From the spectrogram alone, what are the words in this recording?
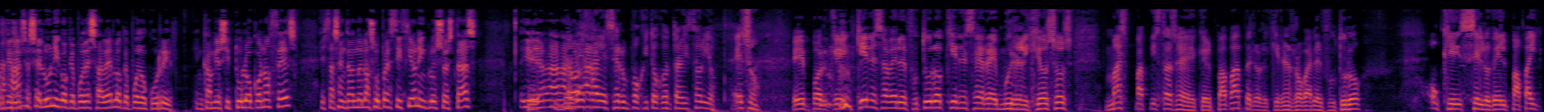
porque Ajá. Dios es el único que puede saber lo que puede ocurrir. En cambio, si tú lo conoces, estás entrando en la superstición, incluso estás... eh, Eh, a- ¿No deja de ser un poquito contradictorio eso? Eh, porque quieren saber el futuro, quieren ser eh, muy religiosos, más papistas eh, que el Papa, pero le quieren robar el futuro, o que se lo dé el Papa y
